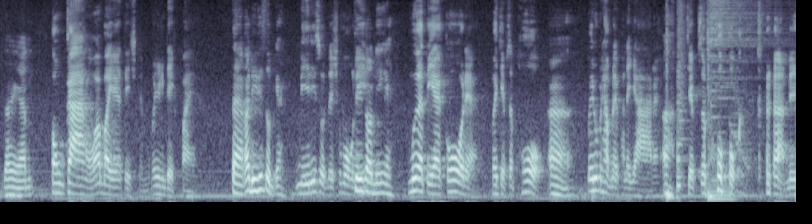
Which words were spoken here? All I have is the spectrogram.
อะไรอย่างนั้น ตรงกลางของว่าไบเอติชเนี่ยมันก็ยังเด็กไป แต่ก็ดีที่สุดไงดีที่สุดในชั่วโมงที่นี้ ตอนนี้ไงเมื่อเตียโก้เนี่ยไปเจ็บสะโพก อ่า ไม่รู้ไปทำอะไรภรรยานะ อะ เจ็บสะโพก ขนาดนี้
